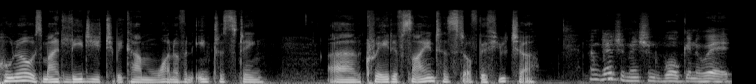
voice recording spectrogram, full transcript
who knows, might lead you to become one of an interesting uh, creative scientist of the future. I'm glad you mentioned woke in a way.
